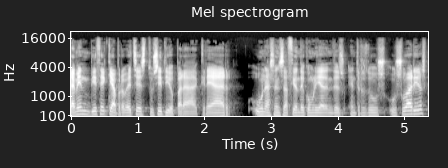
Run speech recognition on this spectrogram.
También dice que aproveches tu sitio para crear una sensación de comunidad entre, tus usuarios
